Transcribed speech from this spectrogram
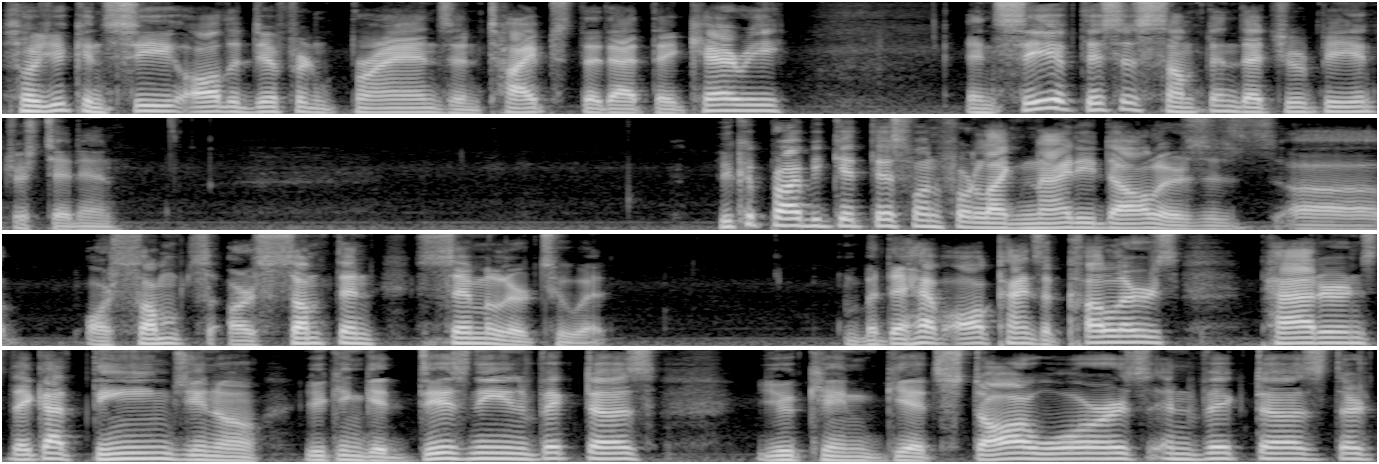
so you can see all the different brands and types that, that they carry, and see if this is something that you'd be interested in. You could probably get this one for like ninety dollars, uh, or some or something similar to it but they have all kinds of colors, patterns. They got themes, you know. You can get Disney Invictas, you can get Star Wars Invictas. They're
